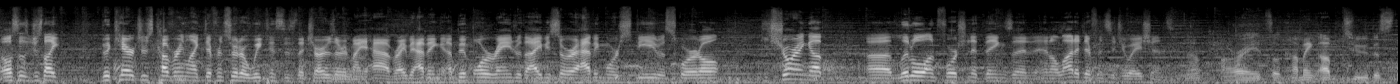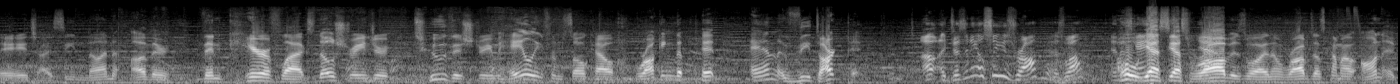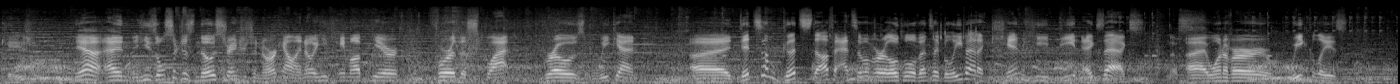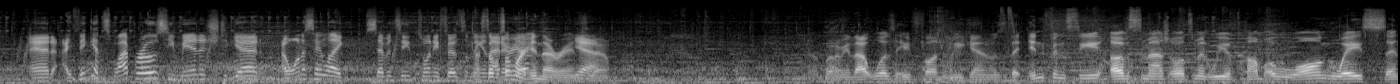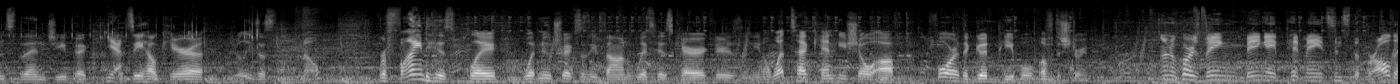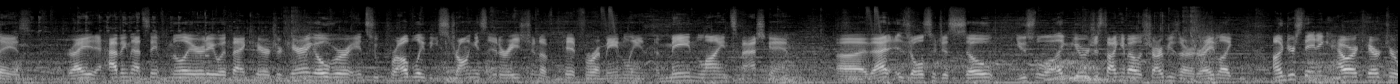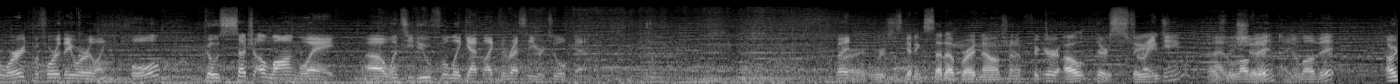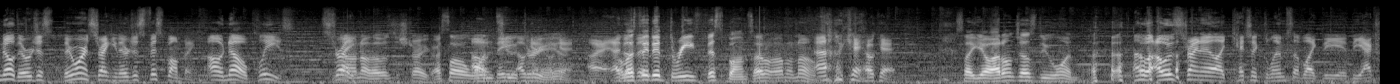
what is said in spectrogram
also, just like the characters covering like different sort of weaknesses that Charizard mm. might have, right? Having a bit more range with Ivysaur, having more speed with Squirtle, he's shoring up uh, little unfortunate things in, in a lot of different situations. No. All right, so coming up to the stage, I see none other than Kiraflax, no stranger to this stream, hailing from SoCal, rocking the pit and the dark pit. Oh, doesn't he also use Rob as well? Oh, game? yes, yes, Yeah. Rob as well. I know Rob does come out on occasion. Yeah, and he's also just no stranger to NorCal. I know he came up here for the Splat Bros weekend. Uh, did some good stuff at some of our local events. I believe at a kin he beat Exax, Yes. uh, one of our weeklies. And I think at Splat Bros he managed to get, I want to say like 17th, 25th, something in that somewhere area. in that range, Yeah. yeah. Yeah, But I mean, that was a fun weekend. It was the infancy of Smash Ultimate. We have come a long way since then, G-Pick. Yeah. And see how Kira really just, you know, refined his play? What new tricks has he found with his characters? And, you know, what tech can he show off for the good people of the stream? And of course, being being a pit main since the Brawl days, right? Having that same familiarity with that character, carrying over into probably the strongest iteration of Pit for a mainline, a mainline Smash game. Uh, that is also just so useful. Like you were just talking about with Sharpuzard, right? Like understanding how our character worked before they were like full goes such a long way uh, once you do fully get like the rest of your toolkit. But All right, we're just getting set up right now, trying to figure out they're striking. I love should. it. I love it. Oh no, they were just they weren't striking. They were just fist bumping. Oh no, please strike. No, no, that was a strike. I saw oh, one, they, two, okay, three. Okay, yeah. all right. Unless they did three fist bumps, I don't, I don't know. Uh, okay, okay. It's like, yo, I don't just do one. I, I was trying to like catch a glimpse of like the the actual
